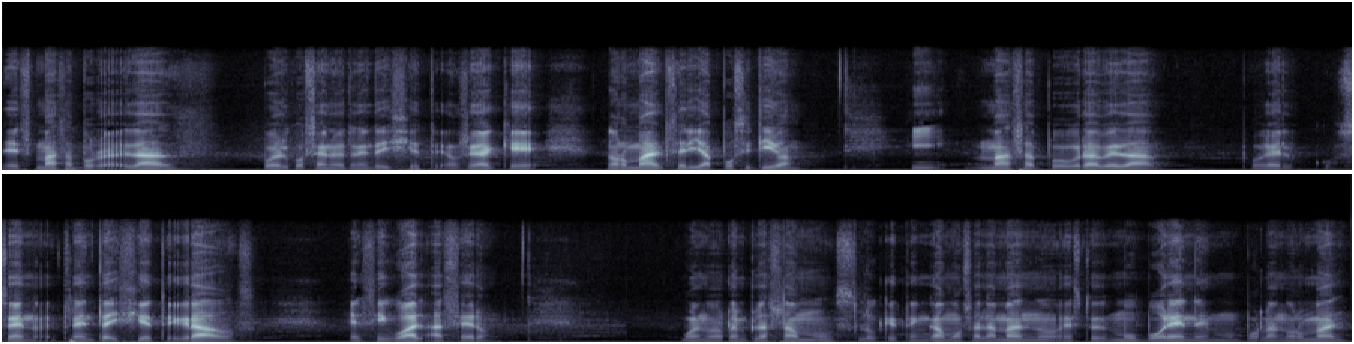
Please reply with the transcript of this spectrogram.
es masa por gravedad por el coseno de 37 o sea que normal sería positiva y masa por gravedad por el coseno de 37 grados es igual a 0 bueno reemplazamos lo que tengamos a la mano. Esto es mu por n mu por la normal.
